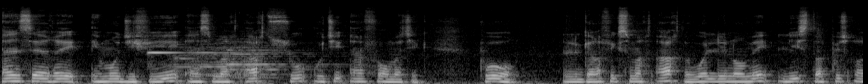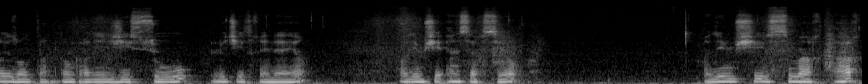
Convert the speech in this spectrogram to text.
Insérer et modifier un smart art sous outil informatique. Pour le graphique smart art هو اللي nommé liste à puce horizontale donc غادي نجي sous le titre هنايا غادي نمشي insertion غادي نمشي لسمارت ارت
